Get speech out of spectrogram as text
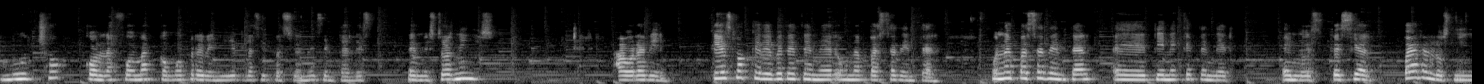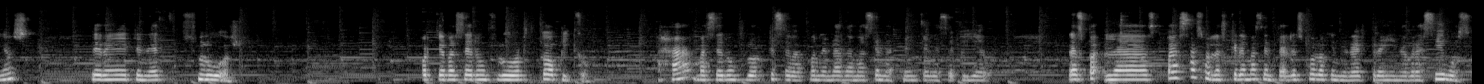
mucho con la forma como prevenir las situaciones dentales de nuestros niños. Ahora bien, ¿qué es lo que debe de tener una pasta dental? Una pasta dental eh, tiene que tener, en lo especial para los niños, debe de tener flúor, porque va a ser un flúor tópico. Ajá, va a ser un flor que se va a poner nada más en la frente de cepillado. Las, las pastas o las cremas dentales por lo general traen abrasivos.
